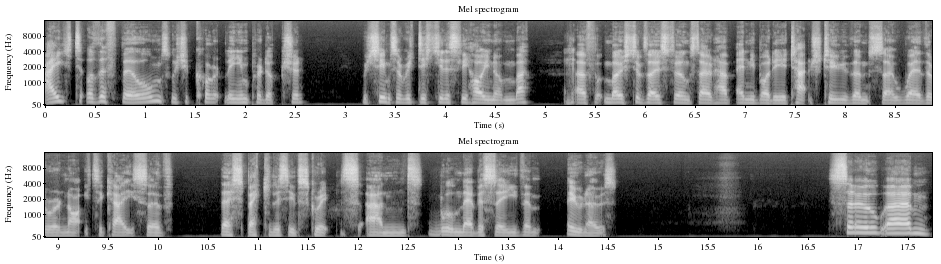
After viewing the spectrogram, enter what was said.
eight other films which are currently in production, which seems a ridiculously high number. Uh, most of those films don't have anybody attached to them, so whether or not it's a case of they're speculative scripts and we'll never see them, who knows? So, um,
